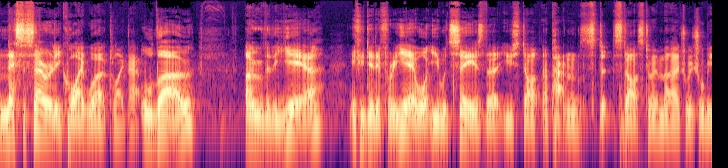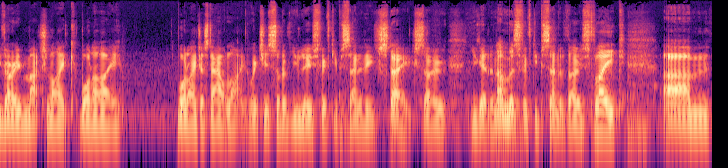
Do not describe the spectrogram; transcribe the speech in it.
necessarily quite work like that. Although, over the year, if you did it for a year, what you would see is that you start a pattern st- starts to emerge, which will be very much like what I what I just outlined, which is sort of you lose fifty percent at each stage. So you get the numbers, fifty percent of those flake. Um,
